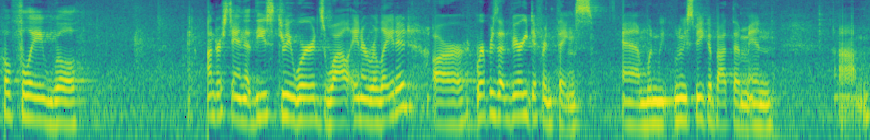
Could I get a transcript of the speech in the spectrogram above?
hopefully we'll understand that these three words, while interrelated, are, represent very different things and when we, when we speak about them in, um,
